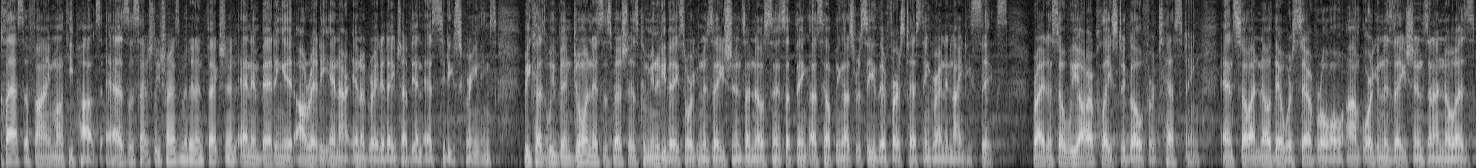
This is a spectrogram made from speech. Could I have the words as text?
classifying monkeypox as a sexually transmitted infection and embedding it already in our integrated HIV and STD screenings. Because we've been doing this, especially as community based organizations, I know since I think Us Helping Us receive their first testing grant in 96 right? And so we are a place to go for testing. And so I know there were several um, organizations, and I know as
